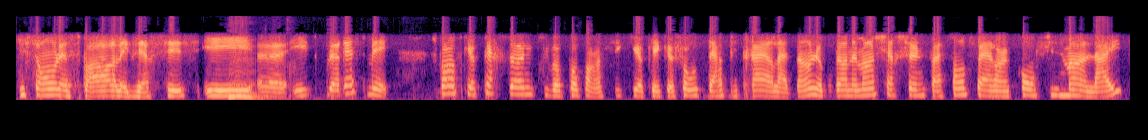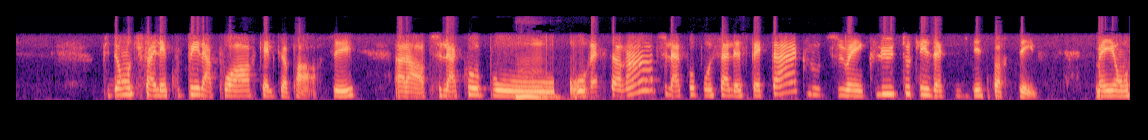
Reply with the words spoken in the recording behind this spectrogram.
Qui sont le sport, l'exercice et, Hmm. euh, et tout le reste. Mais je pense qu'il n'y a personne qui va pas penser qu'il y a quelque chose d'arbitraire là-dedans. Le gouvernement cherchait une façon de faire un confinement light. Puis donc, il fallait couper la poire quelque part, tu sais. Alors, tu la coupes au, Hmm. au restaurant, tu la coupes aux salles de spectacle ou tu inclus toutes les activités sportives. Mais ils ont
